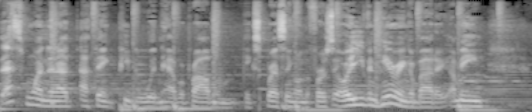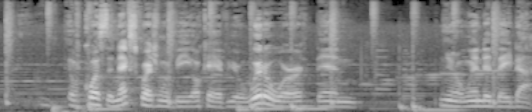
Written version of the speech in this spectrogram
that's one that I, I think people wouldn't have a problem expressing on the first day or even hearing about it. I mean, of course, the next question would be, okay, if you're a widower, then you know when did they die?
